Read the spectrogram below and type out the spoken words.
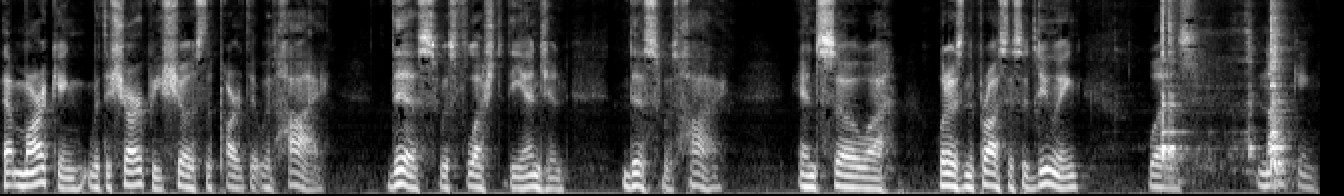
That marking with the Sharpie shows the part that was high. This was flush to the engine. This was high. And so uh, what I was in the process of doing was knocking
